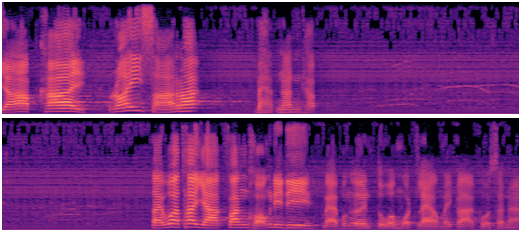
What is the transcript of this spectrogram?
หยาบคายไร้สาระแบบนั้นครับ แต่ว่าถ้าอยากฟังของดีๆแหมบังเอิญตั๋วหมดแล้วไม่กล้าโฆษณา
